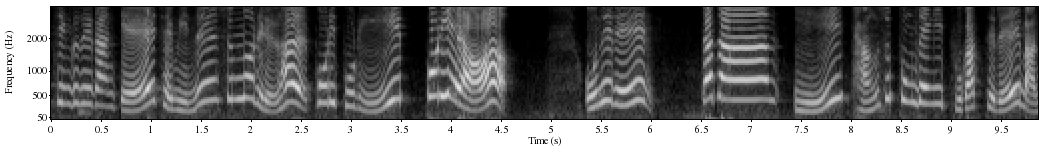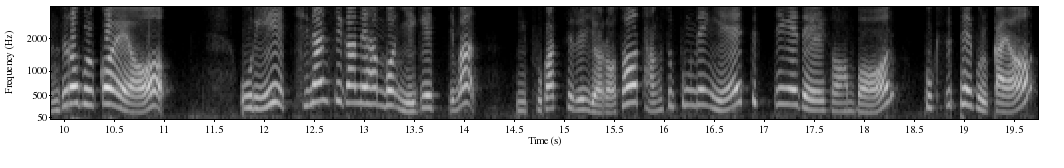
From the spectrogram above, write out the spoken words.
친구들과 함께 재미있는 숲놀이를 할 포리포리 포리예요. 오늘은 짜잔! 이 장수풍뎅이 부가트를 만들어 볼 거예요. 우리 지난 시간에 한번 얘기했지만 이 부가트를 열어서 장수풍뎅이의 특징에 대해서 한번 복습해 볼까요?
